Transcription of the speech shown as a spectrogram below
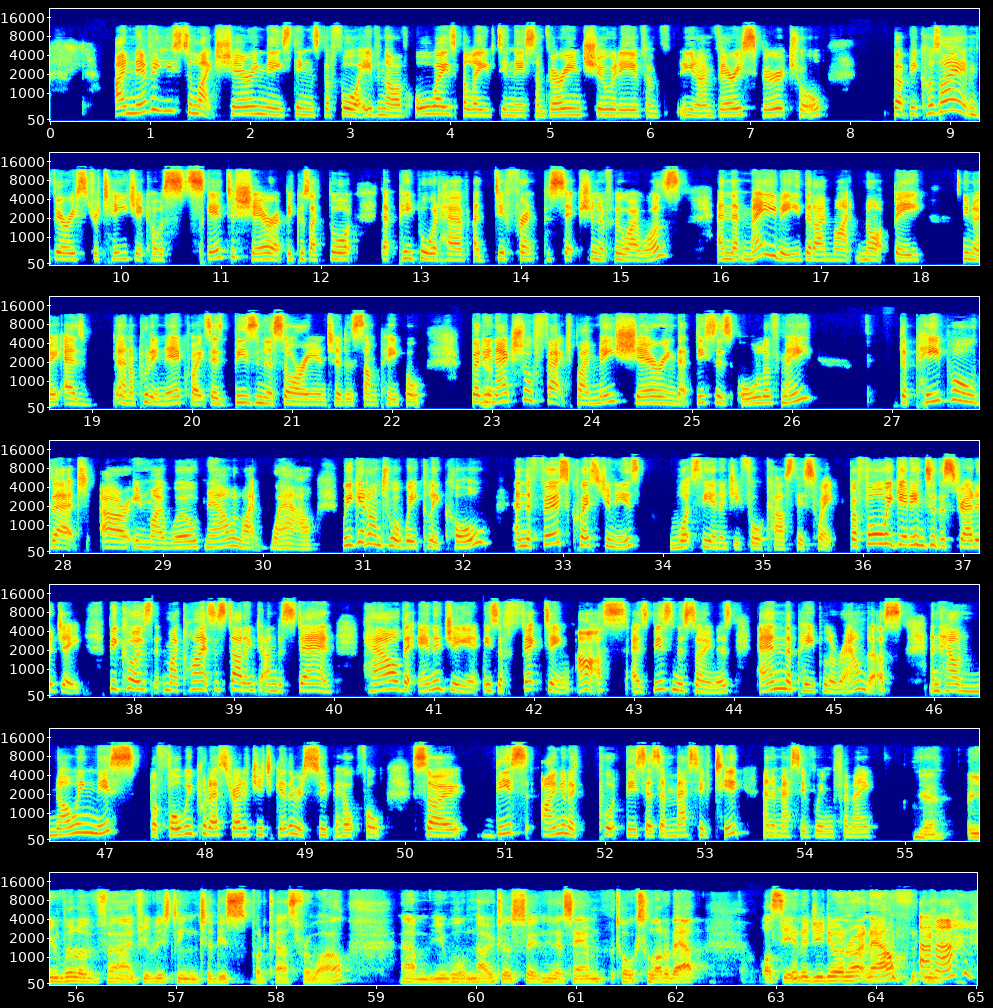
I never used to like sharing these things before, even though I've always believed in this. I'm very intuitive and, you know, I'm very spiritual. But because I am very strategic, I was scared to share it because I thought that people would have a different perception of who I was and that maybe that I might not be, you know, as and I put it in air quotes as business oriented as some people. But yeah. in actual fact, by me sharing that this is all of me, the people that are in my world now are like, wow, we get onto a weekly call. And the first question is, what's the energy forecast this week? Before we get into the strategy because my clients are starting to understand how the energy is affecting us as business owners and the people around us and how knowing this before we put our strategy together is super helpful. So this i'm going to put this as a massive tick and a massive win for me. Yeah you will have uh, if you're listening to this podcast for a while um, you will notice certainly that sam talks a lot about what's the energy doing right now? Uh-huh. Even,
